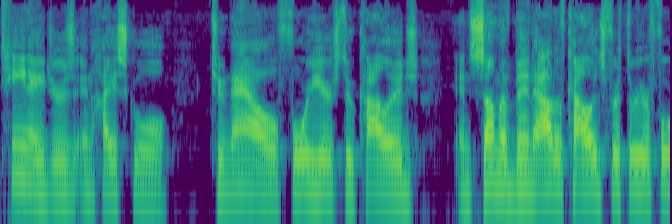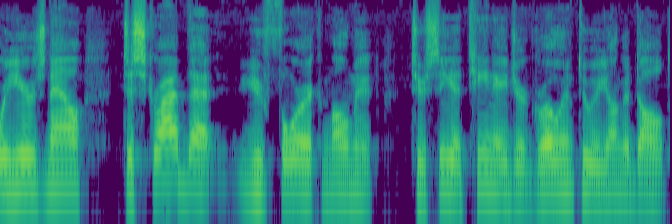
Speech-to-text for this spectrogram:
teenagers in high school to now four years through college, and some have been out of college for three or four years now. Describe that euphoric moment to see a teenager grow into a young adult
